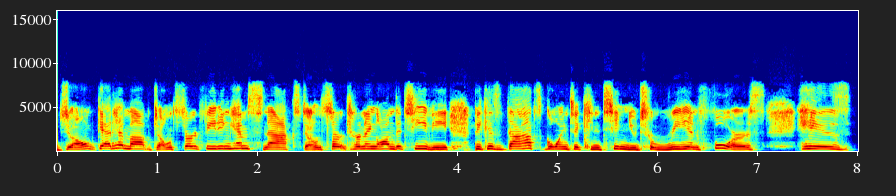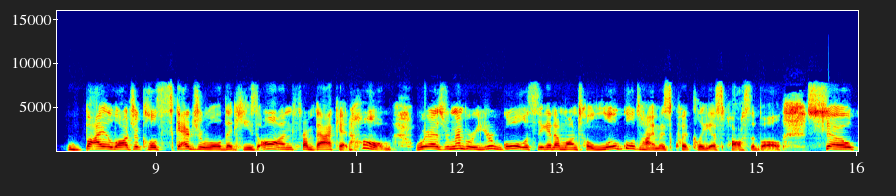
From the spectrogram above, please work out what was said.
Don't get him up. Don't start feeding him snacks. Don't start turning on the TV because that's going to continue to reinforce his biological schedule that he's on from back at home. Whereas remember, your goal is to get him onto local time as quickly as possible. So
